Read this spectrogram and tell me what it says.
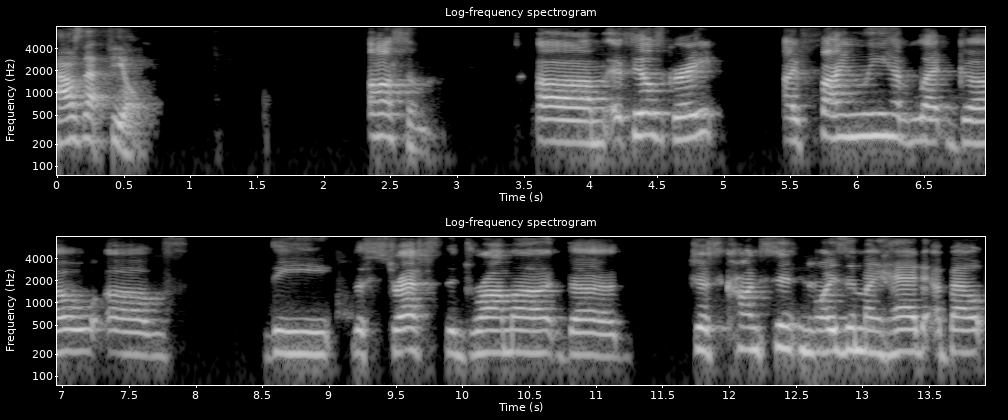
How's that feel? Awesome. Um, it feels great. I finally have let go of the the stress, the drama, the just constant noise in my head about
